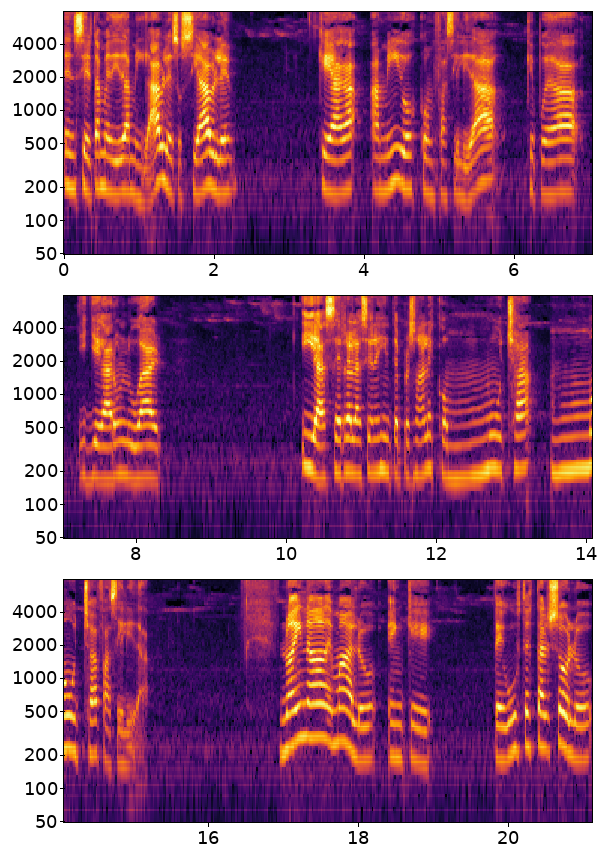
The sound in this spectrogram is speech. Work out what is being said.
en cierta medida amigable, sociable, que haga amigos con facilidad, que pueda llegar a un lugar y hacer relaciones interpersonales con mucha, mucha facilidad. No hay nada de malo en que te guste estar solo,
